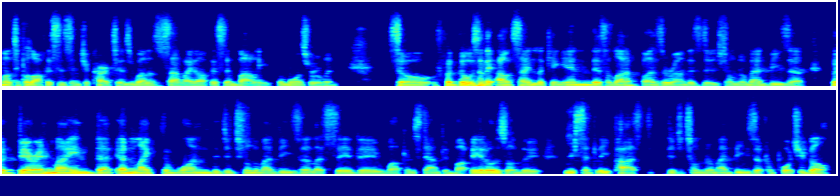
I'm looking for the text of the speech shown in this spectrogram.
multiple offices in Jakarta as well as a satellite office in Bali for Moores Rowland. So for those on the outside looking in, there's a lot of buzz around this digital nomad visa. But bear in mind that unlike the one, the digital nomad visa, let's say the welcome stamp in Barbados or the recently passed digital nomad visa for Portugal,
